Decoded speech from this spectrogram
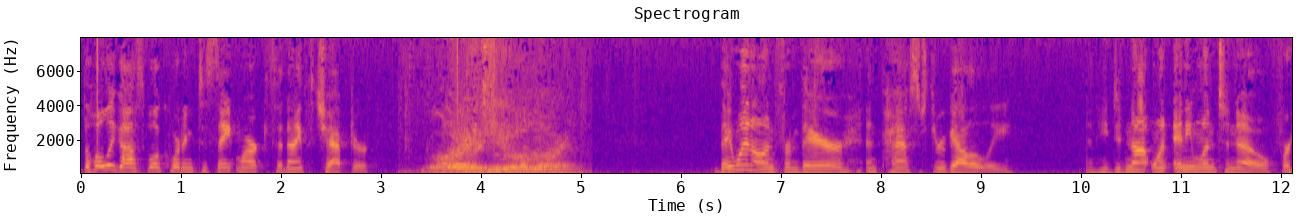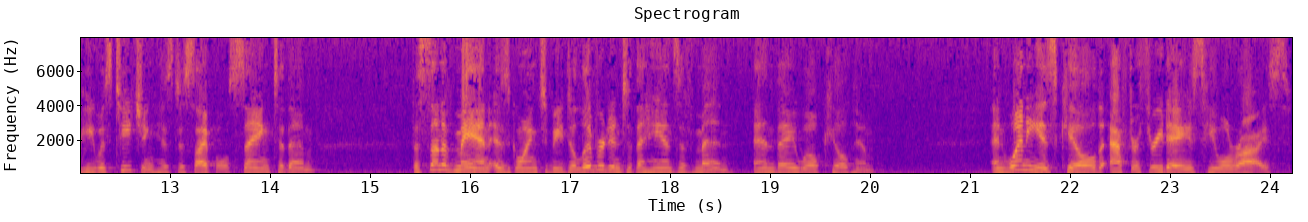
The Holy Gospel according to St. Mark, the ninth chapter. Glory to you, O Lord. They went on from there and passed through Galilee. And he did not want anyone to know, for he was teaching his disciples, saying to them, The Son of Man is going to be delivered into the hands of men, and they will kill him. And when he is killed, after three days he will rise.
